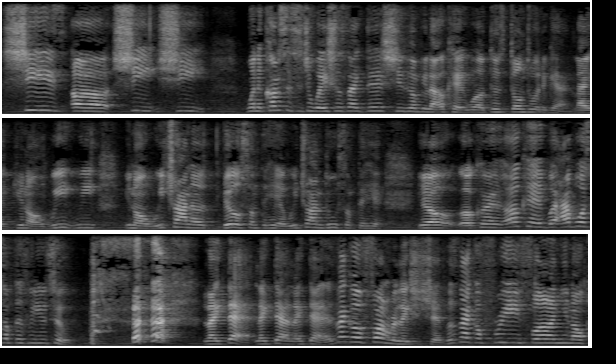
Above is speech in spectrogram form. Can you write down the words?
she's uh she she when it comes to situations like this she's gonna be like okay well just don't do it again like you know we we you know we trying to build something here we trying to do something here you know okay okay but i bought something for you too like that like that like that it's like a fun relationship it's like a free fun you know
